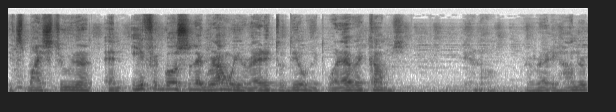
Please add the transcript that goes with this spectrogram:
it's my student. And if it goes to the ground, we're ready to deal with whatever it comes. You know, we're ready 100%.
